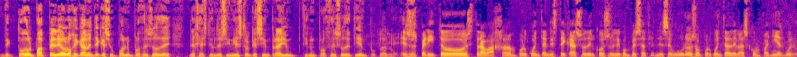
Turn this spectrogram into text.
de todo el papeleo, lógicamente, que supone un proceso de, gestión de siniestro que siempre hay un, tiene un proceso de tiempo, claro. ¿Esos peritos trabajan por cuenta, en este caso, del Consorcio de Compensación de Seguros o por cuenta de las compañías? Bueno,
